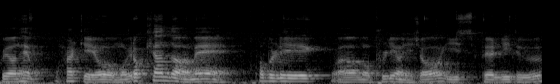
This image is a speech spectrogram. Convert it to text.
구현해 할게요. 뭐 이렇게 한 다음에 퍼블릭 아, 뭐 불리언이죠. is valid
